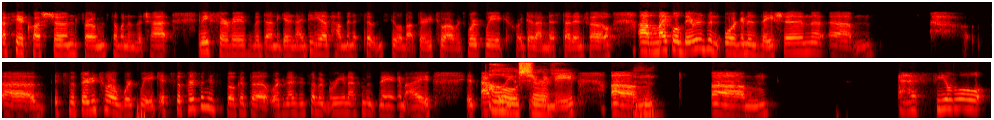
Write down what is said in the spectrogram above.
I see a question from someone in the chat. Any surveys have been done to get an idea of how Minnesotans feel about 32 hours work week, or did I miss that info? Um, Michael, there is an organization. Um, uh, it's the 32 hour work week. It's the person who spoke at the organizing summit, Marina, whose name I is absolutely Oh, sure. me. Um, um, and I feel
